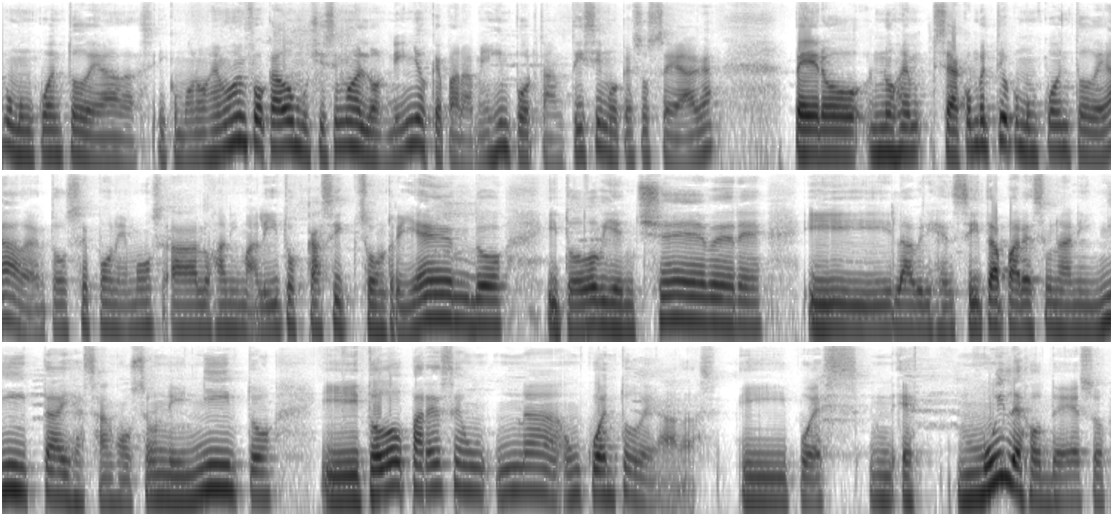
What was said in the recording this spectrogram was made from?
como un cuento de hadas. Y como nos hemos enfocado muchísimo en los niños, que para mí es importantísimo que eso se haga, pero se ha convertido como un cuento de hadas. Entonces ponemos a los animalitos casi sonriendo y todo bien chévere, y la Virgencita parece una niñita y a San José un niñito, y todo parece un, un cuento de hadas. Y pues es muy lejos de eso.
